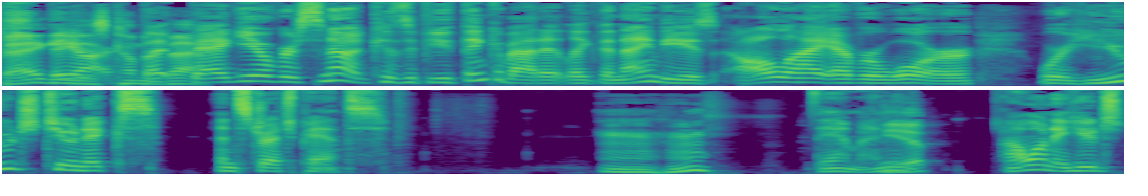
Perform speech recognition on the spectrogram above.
Baggy they is are. coming but back. baggy over snug because if you think about it, like the '90s, all I ever wore were huge tunics and stretch pants. mm-hmm. Damn, I need, Yep. I want a huge,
